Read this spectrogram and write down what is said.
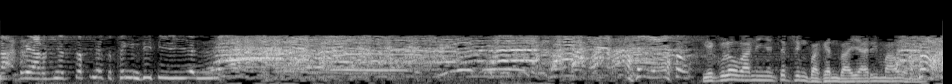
Nak kowe arep nyecep nyecep sing endi. Ayo. Nggih kula wani nyecep sing bagian bayari mawon.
